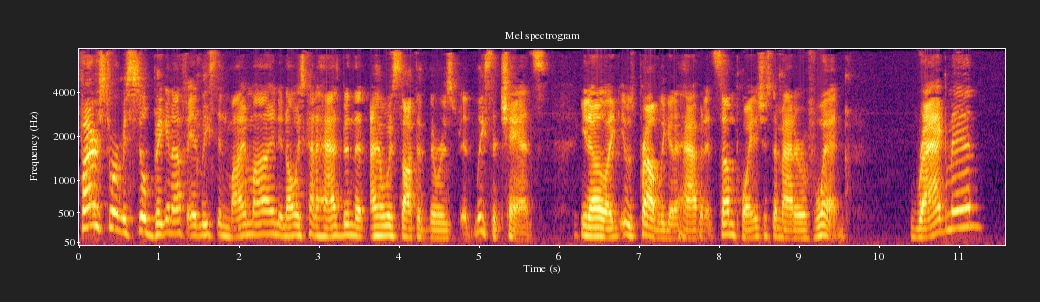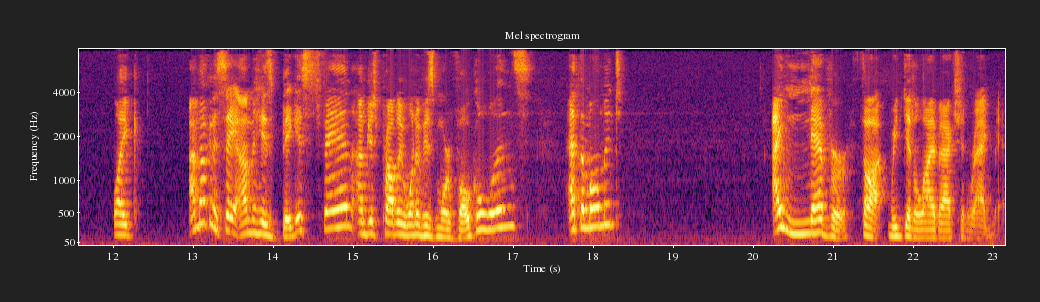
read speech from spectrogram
Firestorm is still big enough, at least in my mind, and always kind of has been that I always thought that there was at least a chance. You know, like it was probably going to happen at some point. It's just a matter of when. Ragman, like, I'm not going to say I'm his biggest fan. I'm just probably one of his more vocal ones at the moment. I never thought we'd get a live action Ragman.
